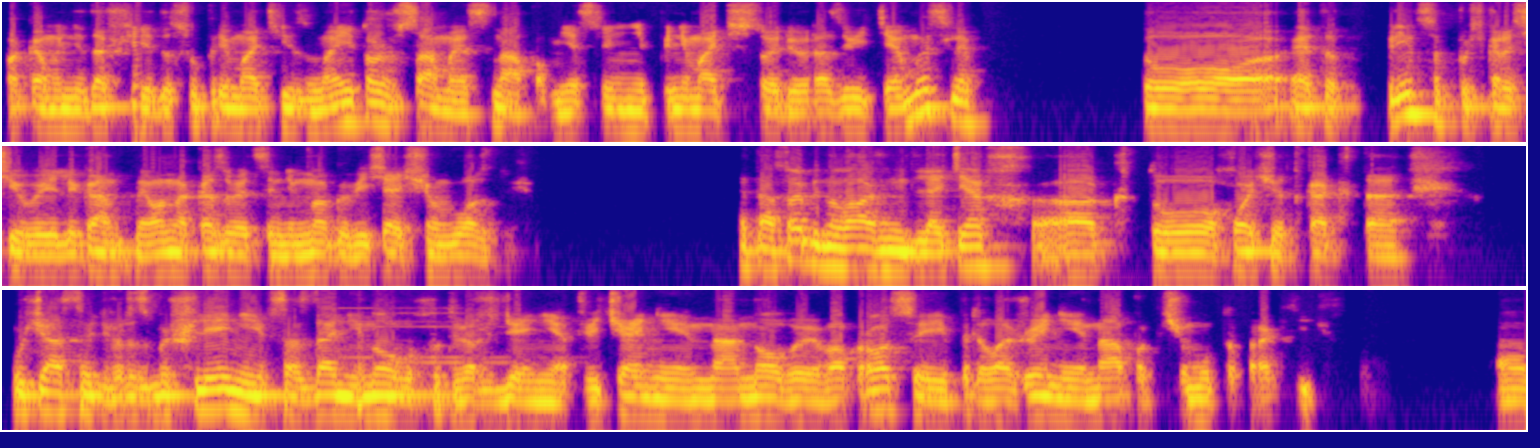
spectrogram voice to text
пока мы не дошли до супрематизма. И то же самое с НАПом. Если не понимать историю развития мысли, то этот принцип, пусть красивый и элегантный, он оказывается немного висящим в воздухе. Это особенно важно для тех, э, кто хочет как-то участвовать в размышлении, в создании новых утверждений, отвечании на новые вопросы и приложении НАПа к чему-то практическому. Э,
